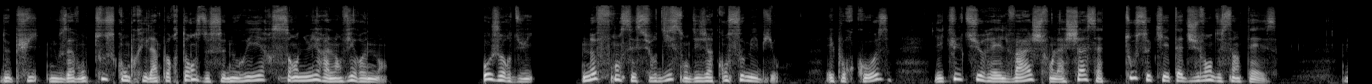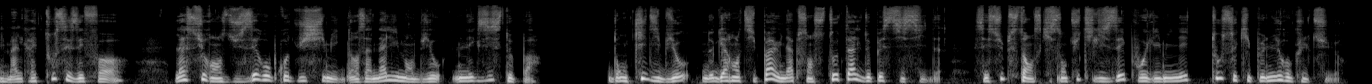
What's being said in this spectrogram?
Depuis, nous avons tous compris l'importance de se nourrir sans nuire à l'environnement. Aujourd'hui, 9 Français sur 10 ont déjà consommé bio. Et pour cause, les cultures et élevages font la chasse à tout ce qui est adjuvant de synthèse. Mais malgré tous ces efforts, l'assurance du zéro produit chimique dans un aliment bio n'existe pas. Donc qui dit bio ne garantit pas une absence totale de pesticides, ces substances qui sont utilisées pour éliminer tout ce qui peut nuire aux cultures.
